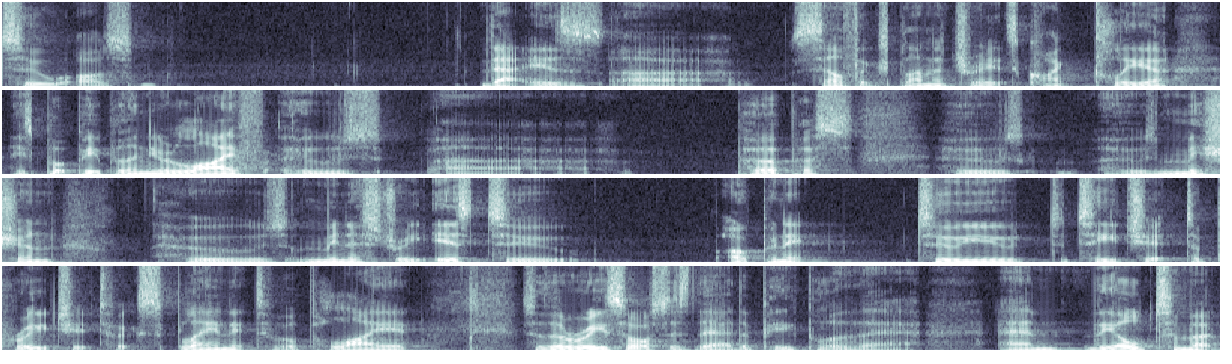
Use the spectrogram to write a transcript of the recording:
to us. That is uh, self explanatory, it's quite clear. He's put people in your life whose uh, purpose, whose, whose mission, whose ministry is to open it to you, to teach it, to preach it, to explain it, to apply it. So the resources there, the people are there, and the ultimate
